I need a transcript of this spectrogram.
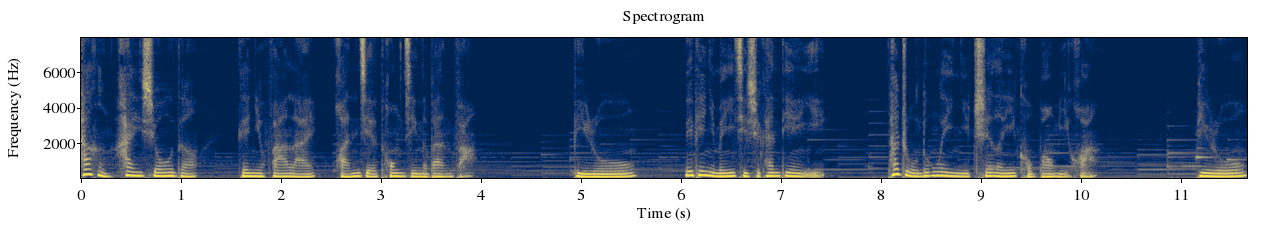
他很害羞的给你发来缓解痛经的办法；比如那天你们一起去看电影。他主动喂你吃了一口爆米花，比如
